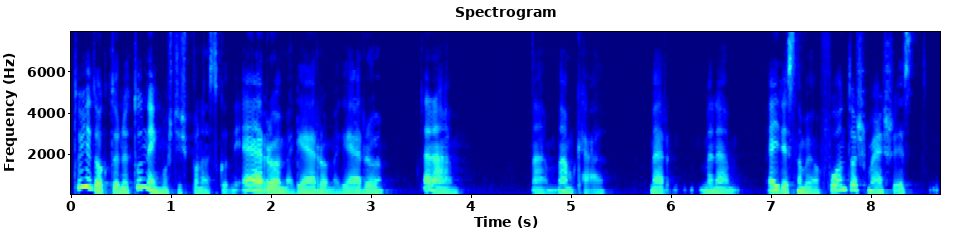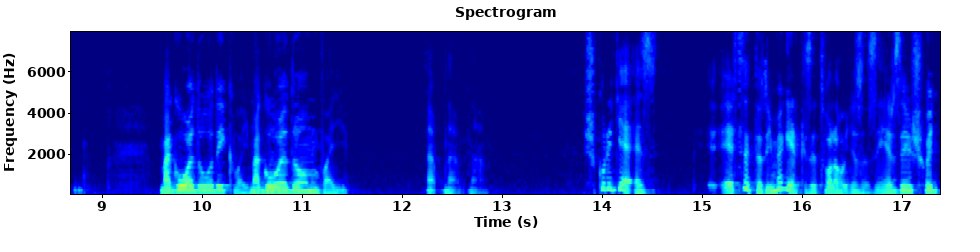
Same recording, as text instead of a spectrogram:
tudja, doktornő, tudnék most is panaszkodni erről, meg erről, meg erről, de nem, nem, nem kell. Mert, mert nem. Egyrészt nem olyan fontos, másrészt megoldódik, vagy megoldom, vagy nem, nem, nem. És akkor ugye ez, érted? Tehát, hogy megérkezett valahogy az az érzés, hogy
